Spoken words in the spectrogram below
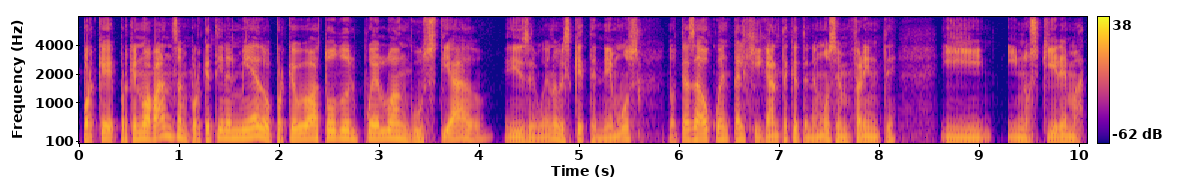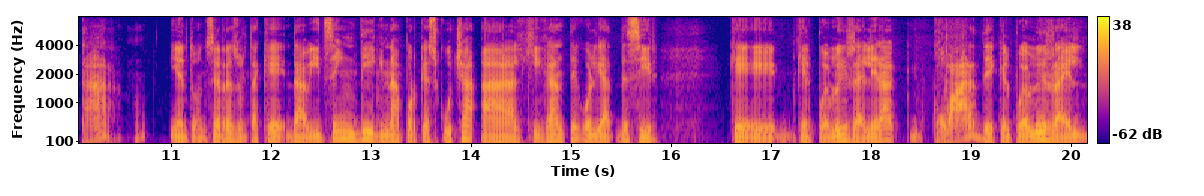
¿Por qué? ¿Por qué no avanzan? ¿Por qué tienen miedo? ¿Por qué veo a todo el pueblo angustiado? Y dice, bueno, es que tenemos, ¿no te has dado cuenta el gigante que tenemos enfrente y, nos quiere matar? Y entonces resulta que David se indigna porque escucha al gigante Goliat decir que, que, el pueblo de Israel era cobarde, que el pueblo de Israel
